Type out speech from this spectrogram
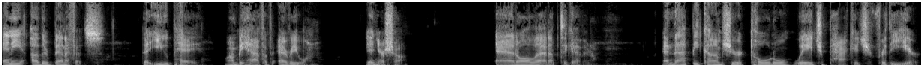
any other benefits that you pay on behalf of everyone in your shop. Add all that up together. And that becomes your total wage package for the year.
